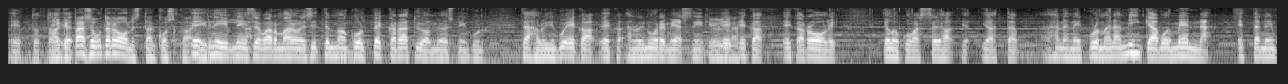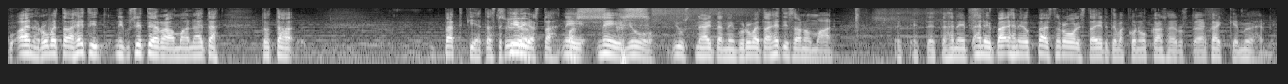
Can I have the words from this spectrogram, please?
Et, tota, Eikä ja, päässyt muuten roolistaan koskaan ei, niin, niin, se varmaan on. Ja sitten mä oon kuullut Pekka Rätyä myös, niin kuin, tämähän oli niin kuin eka, eka, hän oli nuori mies, niin e, eka, eka rooli elokuvassa ja, ja, ja että hänen ei kuulemma enää mihinkään voi mennä. Että niin kuin aina ruvetaan heti niin kuin siteraamaan näitä tota, pätkiä tästä Syö, kirjasta. Niin, niin juu, just näitä niin kuin ruvetaan heti sanomaan. Että et, et hän, ei, hän, ei, hän ei ole päästä roolista irti, vaikka on ollut kansanedustaja ja kaikkea myöhemmin.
